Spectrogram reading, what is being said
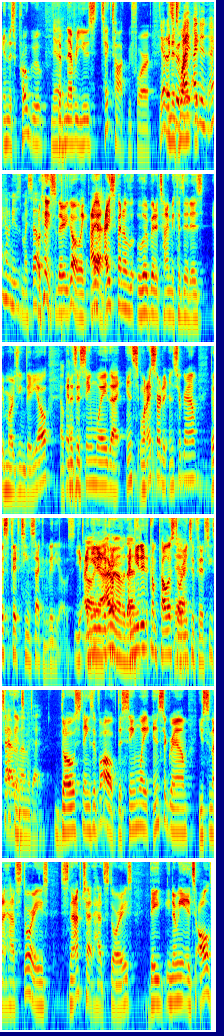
in this pro group Yeah. that have never used TikTok before. Yeah, And that's it's true. I, it- didn't. I haven't used it myself. Okay, so there you go. Like Yeah. I, I spent a l- little bit of time because it is emerging video, Okay. and it's the same way that Inst- when I started Instagram, it was 15 second videos. Yeah, Oh, I needed yeah, to I remember I needed to compel a story into 15 seconds. I remember that. Those things evolved the same way Instagram used to not have stories. Snapchat had stories. They, you know, what I mean, it's all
